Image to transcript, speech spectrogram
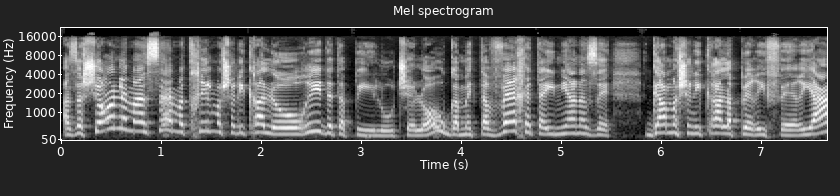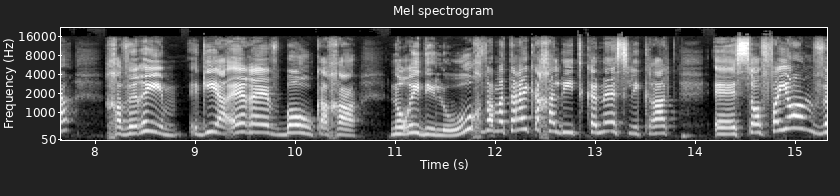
אז השעון למעשה מתחיל מה שנקרא להוריד את הפעילות שלו, הוא גם מתווך את העניין הזה, גם מה שנקרא לפריפריה. חברים, הגיע ערב, בואו ככה נוריד הילוך, והמטרה היא ככה להתכנס לקראת אה, סוף היום ו...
